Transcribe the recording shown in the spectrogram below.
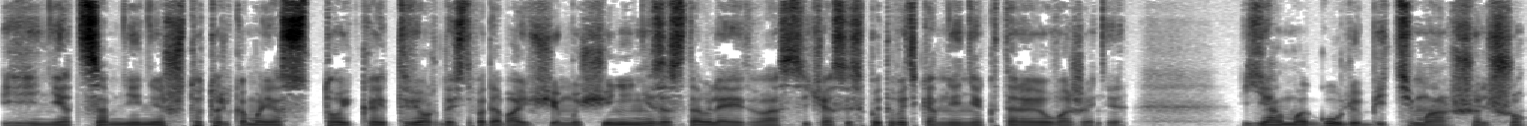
И нет сомнения, что только моя стойкая твердость, подобающая мужчине, не заставляет вас сейчас испытывать ко мне некоторое уважение. Я могу любить маршальшу».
